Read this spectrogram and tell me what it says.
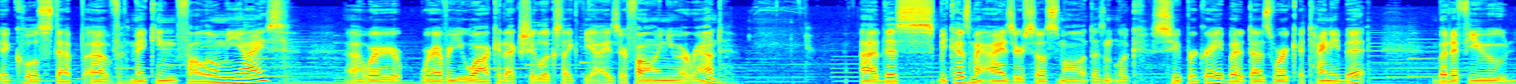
a, cool step of making follow me eyes, uh, where wherever you walk, it actually looks like the eyes are following you around. Uh, this, because my eyes are so small, it doesn't look super great, but it does work a tiny bit. But if you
